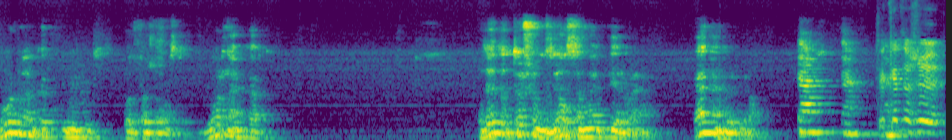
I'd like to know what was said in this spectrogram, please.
горную какую-нибудь, вот, пожалуйста, горная карта. Вот это то, что он сделал самое первое. Правильно говорил? Да, да. Так это же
